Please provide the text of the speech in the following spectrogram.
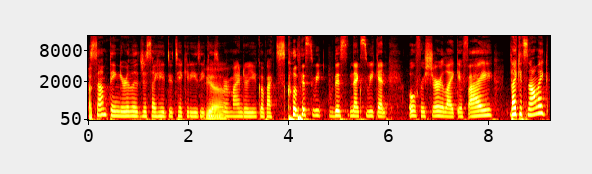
I- Something you're just like, hey, dude, take it easy. Because Yeah. reminder, you go back to school this week, this next weekend. Oh, for sure. Like if I like, it's not like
